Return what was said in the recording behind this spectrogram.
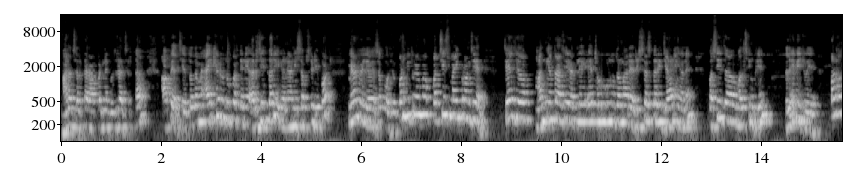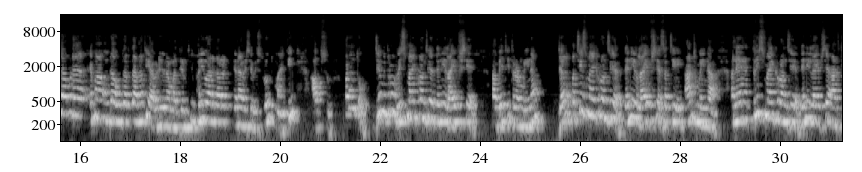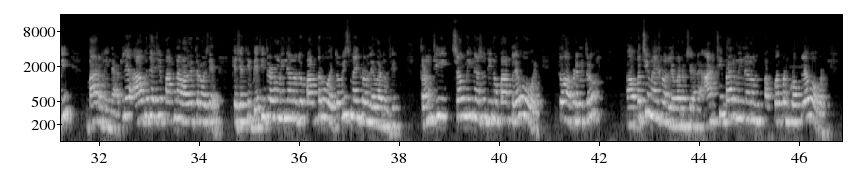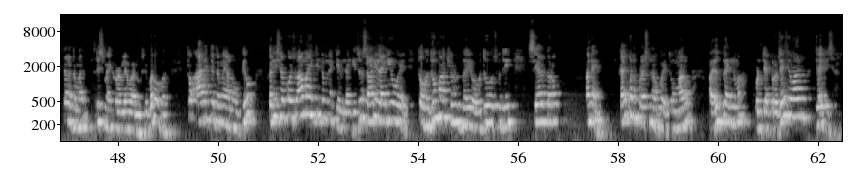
ભારત સરકાર આપણને ગુજરાત સરકાર આપે છે. તો તમે આઈ ખેડૂત ઉપર તેની અરજી કરી અને આની સબસિડી પણ મેળવી લઈ શકો છો. પણ મિત્રો એમાં પચીસ માઇક્રોન છે. તે જ માન્યતા છે. એટલે એ થોડું તમારે રિસર્ચ કરી જાણી અને પછી જ મલ્સિંગ ફિલ્મ લેવી જોઈએ. પણ હવે આપણે એમાં ઊંડા ઉતરતા નથી આ વિડીયોના માધ્યમથી. ફરીવાર કારણ એના વિશે વિસ્તૃત માહિતી આપશું. પરંતુ જે મિત્રો વીસ માઇક્રોન છે તેની લાઈફ છે આ બેથી ત્રણ મહિના. જ્યારે પચીસ માઇક્રોન છે તેની લાઈફ છે સચી આઠ મહિના. અને ત્રીસ માઇક્રોન છે તેની લાઈફ છે આઠથી બાર મહિના. એટલે આ બધા જે પાકના વાવેતરો છે કે જેથી બેથી ત્રણ મહિનાનો જો પાક કરવો હોય તો વીસ માઇક્રોન લેવાનું છે. ત્રણથી છ મહિના સુધીનો પાક લેવો હોય તો આપણે મિત્રો પચીસ માઇક્રોન લેવાનું છે અને આઠથી બાર મહિનાનો કોઈ પણ ક્રોપ લેવો હોય, ત્યારે તમારે ત્રીસ માઇક્રોન લેવાનું છે, બરાબર? તો આ રીતે તમે આનો ઉપયોગ કરી શકો છો. આ માહિતી તમને કેવી લાગી? જો સારી લાગી હોય, તો વધુમાં ખેડૂત ભાઈઓ વધુ સુધી શેર કરો. અને કંઈ પણ પ્રશ્ન હોય, તો મારો હેલ્પલાઇનમાં કોન્ટેક્ટ કરો. જય જવાન, જય કિસાન.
